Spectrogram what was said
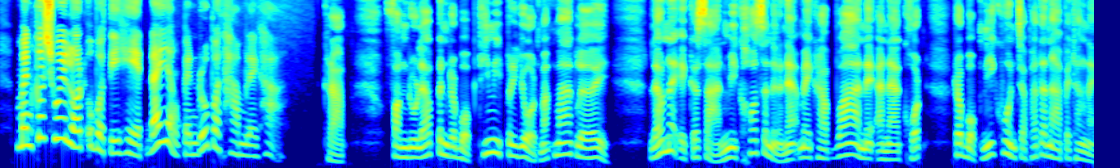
ๆ มันก็ช่วยลดอุบัติเหตุได้อย่างเป็นรูปธรรมเลยค่ะ ครับ ฟังดูแล้วเป็นระบบที่มีประโยชน์มาก ๆ เลย แล้วในเอกสารมีข้อเสนอแนะไหมครับว่าในอนาคต ระบบนี้ควรจะพัฒนาไปทางไหน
